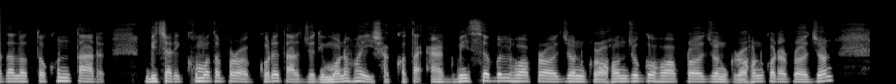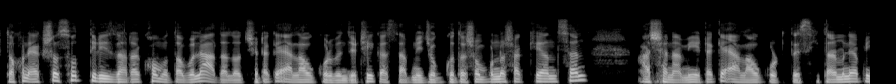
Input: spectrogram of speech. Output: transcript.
আদালত তখন তার বিচারিক ক্ষমতা প্রয়োগ করে তার যদি মনে হয় এই সাক্ষ্যটা অ্যাডমিসেবল হওয়া প্রয়োজন, গ্রহণযোগ্য হওয়া প্রয়োজন, গ্রহণ করার প্রয়োজন, তখন একশো ছত্রিশ ধারার ক্ষমতা বলে আদালত সেটাকে অ্যালাউ করবেন যে, ঠিক আছে, আপনি যোগ্যতা সম্পন্ন সাক্ষী আনছেন, আসেন, আমি এটাকে অ্যালাউ করতেছি। তার মানে আপনি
